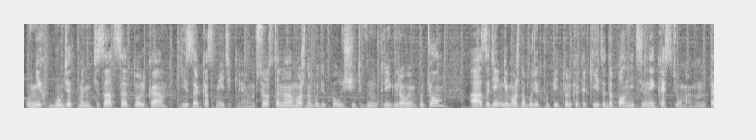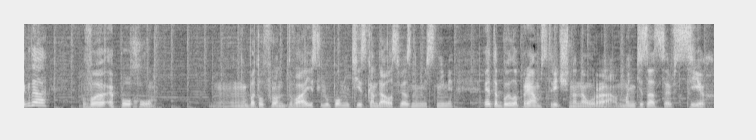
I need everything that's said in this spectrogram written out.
у них будет монетизация только из-за косметики. Все остальное можно будет получить внутриигровым путем, а за деньги можно будет купить только какие-то дополнительные костюмы. Тогда в эпоху Battlefront 2, если вы помните, и скандалы, связанными с ними, это было прям встречено на ура. Монетизация всех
